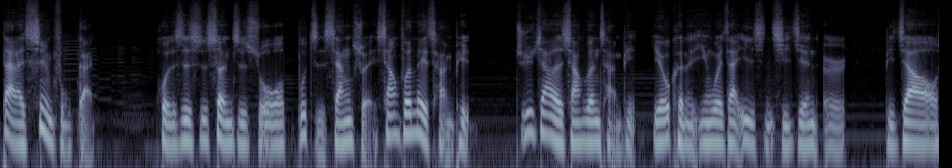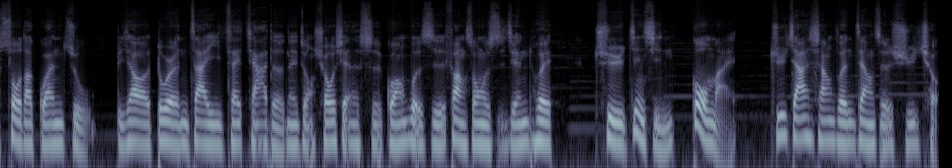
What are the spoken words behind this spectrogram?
带来幸福感，或者是是甚至说不止香水，香氛类产品，居家的香氛产品也有可能因为在疫情期间而比较受到关注。比较多人在意在家的那种休闲的时光，或者是放松的时间，会去进行购买居家香氛这样子的需求。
